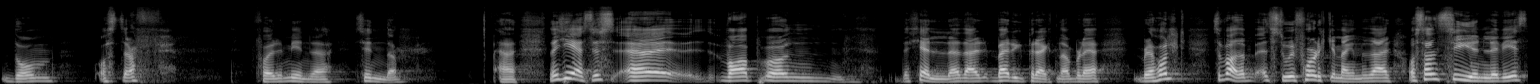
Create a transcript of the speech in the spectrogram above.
dom og straff for mine synder. Eh, når Jesus eh, var på det fjellet der bergprekena ble, ble, holdt, så var det en stor folkemengde der. Og sannsynligvis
